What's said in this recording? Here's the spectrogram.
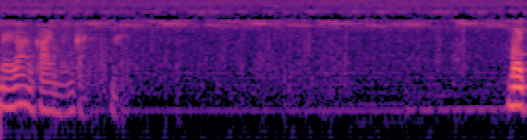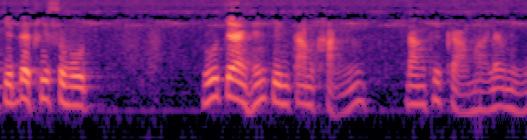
ในร่างกายเหมือนกันเมื่อจิตได้พิสูจน์รู้แจ้งเห็นจริงตามขัน ดังที่กล่าวมาแล้วนี้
